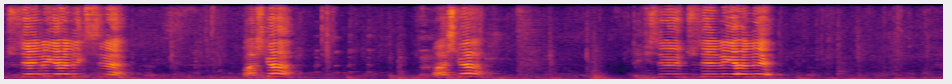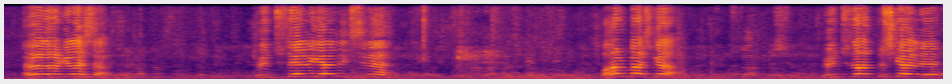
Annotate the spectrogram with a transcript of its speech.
350 geldi ikisine. Başka? Başka? İkisine 350 geldi. Evet arkadaşlar. 350 geldi ikisine. Var mı başka? 360 geldi.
